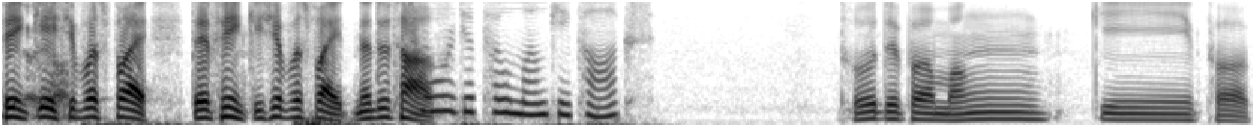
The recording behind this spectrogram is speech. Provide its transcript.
Funker ikke på spray. Det funker ikke på sprøytene du tar. Tror du på monkeypox? Tror du på monkeypox?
